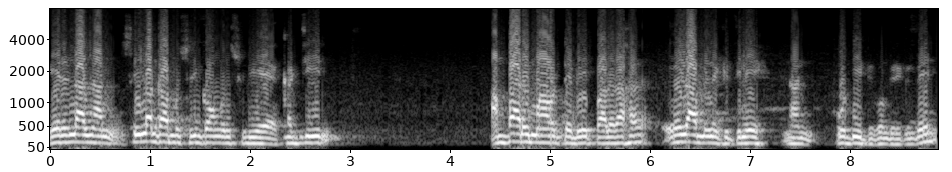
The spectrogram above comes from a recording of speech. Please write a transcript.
ஏனென்றால் நான் ஸ்ரீலங்கா முஸ்லிம் காங்கிரஸ் உடைய கட்சியின் அம்பாறை மாவட்ட வேட்பாளராக ஏழாம் இலக்கத்திலே நான் போட்டியிட்டுக் கொண்டிருக்கின்றேன்.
